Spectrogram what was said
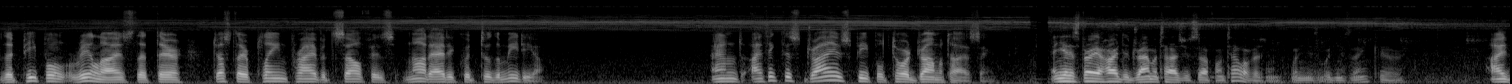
That people realize that their, just their plain private self is not adequate to the media. And I think this drives people toward dramatizing. And yet it's very hard to dramatize yourself on television, wouldn't you, wouldn't you think? Uh, I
